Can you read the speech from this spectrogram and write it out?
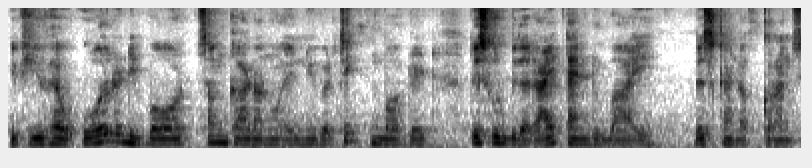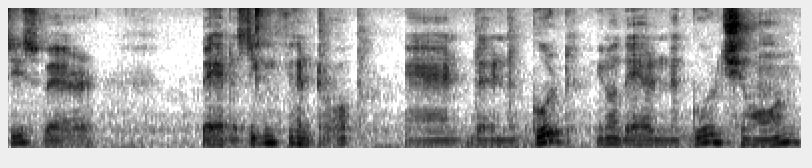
if you have already bought some cardano and you were thinking about it this would be the right time to buy this kind of currencies where they had a significant drop and they're in a good you know they're in a good zone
